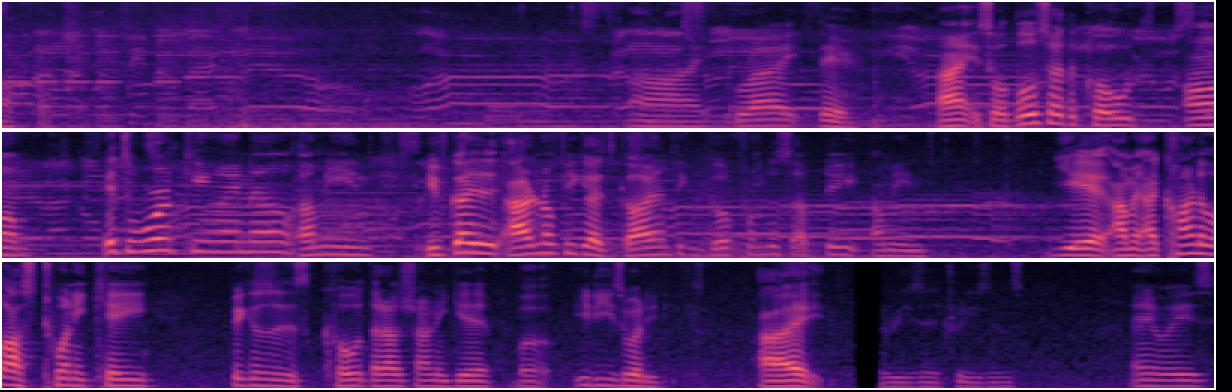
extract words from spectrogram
Oh, Alright, right there. Alright, so those are the codes. Um, it's working right now. I mean, if guys, I don't know if you guys got anything good from this update. I mean, yeah, I mean, I kind of lost 20k because of this code that I was trying to get, but it is what it is. Alright, reasons, reasons. Anyways,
